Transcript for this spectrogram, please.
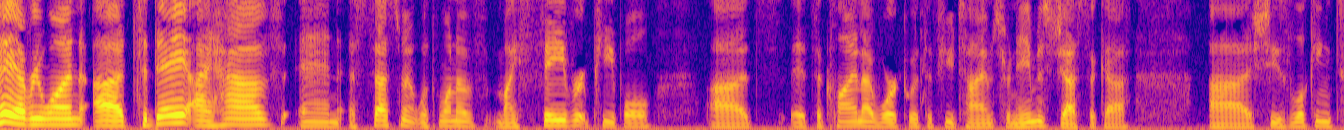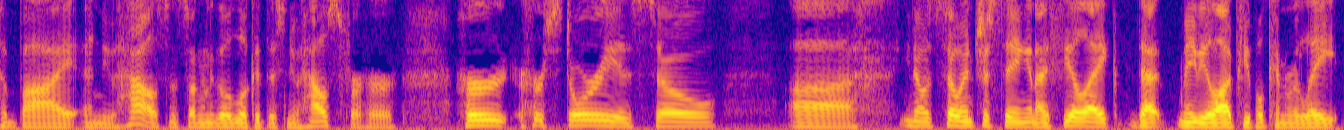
Hey everyone, uh, today I have an assessment with one of my favorite people. Uh, it's, it's a client I've worked with a few times. Her name is Jessica. Uh, she's looking to buy a new house, and so I'm going to go look at this new house for her. Her her story is so, uh, you know, it's so interesting, and I feel like that maybe a lot of people can relate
